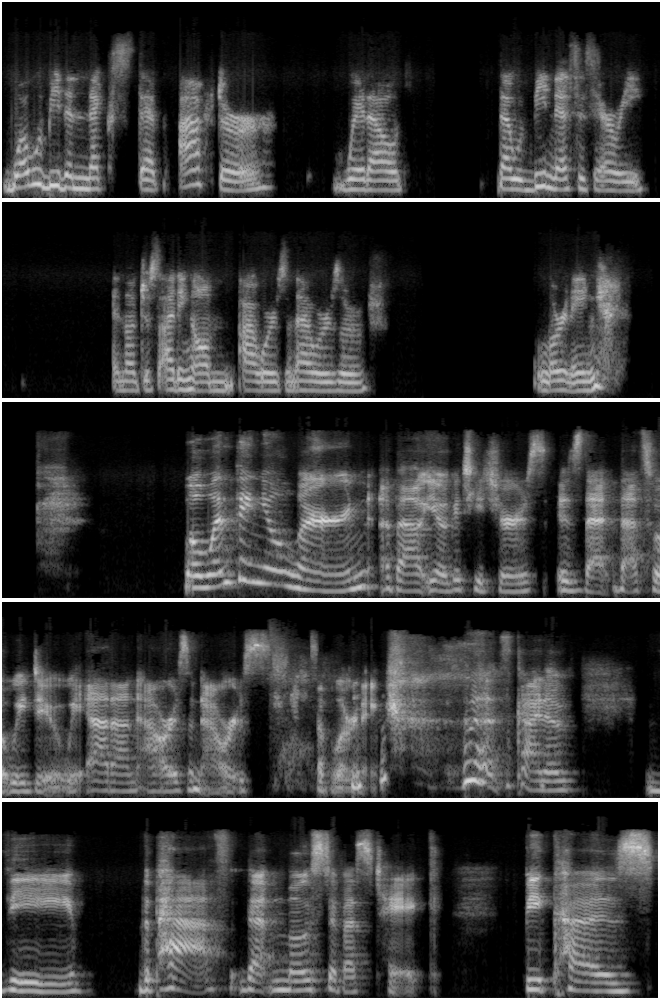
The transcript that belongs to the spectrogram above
what would be the next step after without that would be necessary and not just adding on hours and hours of learning Well, one thing you'll learn about yoga teachers is that that's what we do. We add on hours and hours of learning. that's kind of the the path that most of us take because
